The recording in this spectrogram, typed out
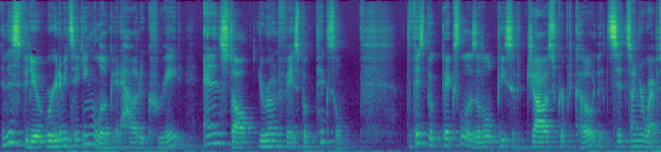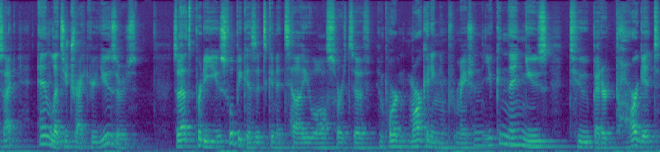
In this video, we're going to be taking a look at how to create and install your own Facebook pixel. The Facebook pixel is a little piece of JavaScript code that sits on your website and lets you track your users. So that's pretty useful because it's going to tell you all sorts of important marketing information that you can then use to better target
